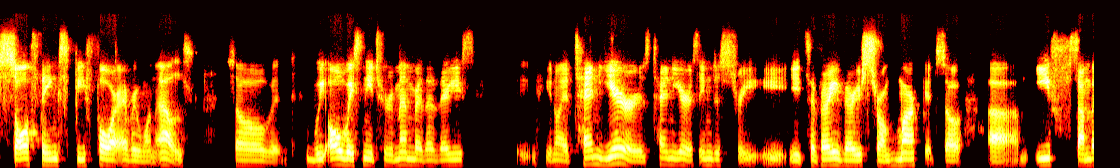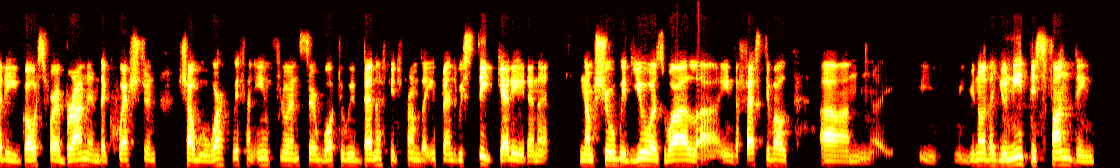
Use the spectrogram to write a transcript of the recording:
saw things before everyone else. So we always need to remember that there is, you know, a 10 years, 10 years industry, it's a very, very strong market. So um, if somebody goes for a brand and the question, shall we work with an influencer? What do we benefit from the influence? We still get it. And, uh, and I'm sure with you as well uh, in the festival, um, you know that you need this funding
